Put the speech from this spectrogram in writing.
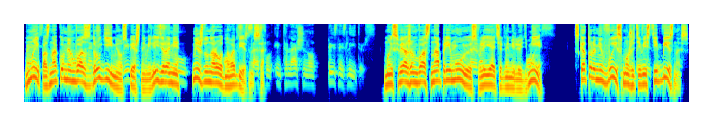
мы познакомим вас с другими успешными лидерами международного бизнеса. Мы свяжем вас напрямую с влиятельными людьми, с которыми вы сможете вести бизнес.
